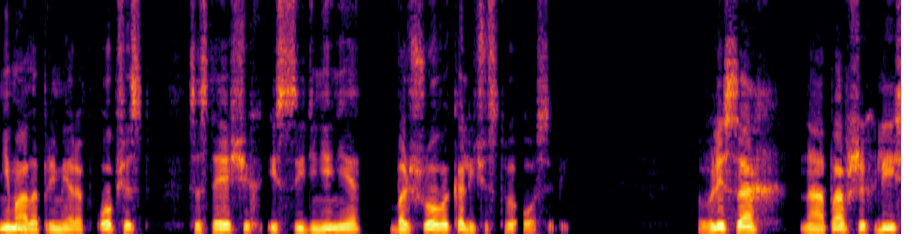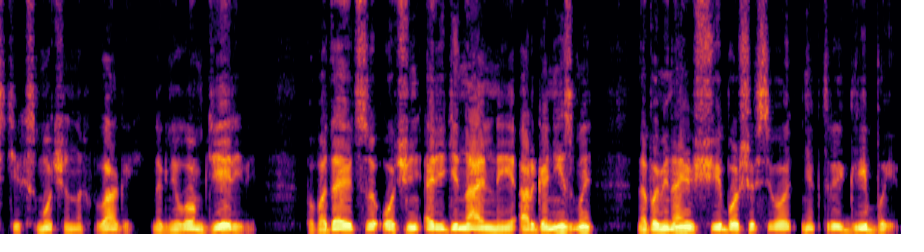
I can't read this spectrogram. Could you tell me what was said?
немало примеров обществ, состоящих из соединения большого количества особей. В лесах, на опавших листьях, смоченных влагой, на гнилом дереве, попадаются очень оригинальные организмы, напоминающие больше всего некоторые грибы.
